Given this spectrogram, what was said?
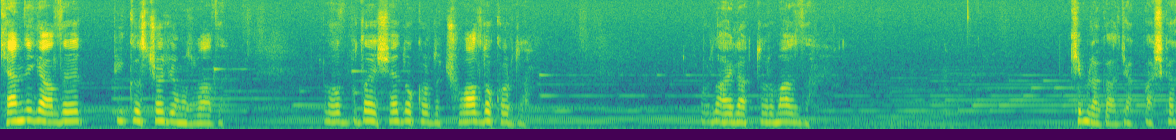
kendi kaldığı bir kız çocuğumuz vardı. O bu da şey dokurdu, çuval dokurdu. Burada aylak durmazdı. Kimle kalacak başka?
